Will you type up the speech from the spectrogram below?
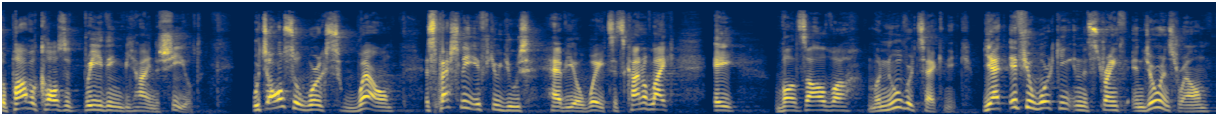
So Pavel calls it breathing behind the shield, which also works well, especially if you use heavier weights. It's kind of like a Valsalva maneuver technique. Yet, if you're working in the strength endurance realm,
